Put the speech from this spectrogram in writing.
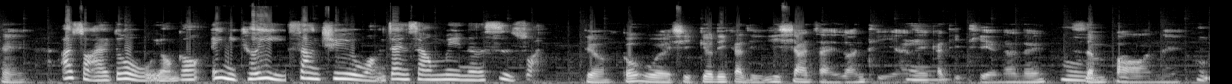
嘿，啊，小孩都有用讲，哎，你可以上去网站上面呢试算。对，搁有的是叫你家己去下载软体啊尼，嗯家己填啊尼，嗯申报安尼，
